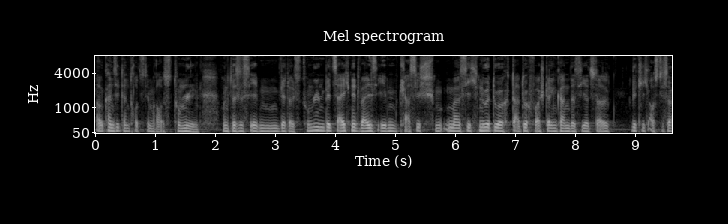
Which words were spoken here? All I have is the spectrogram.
aber kann sie dann trotzdem raustunneln. Und das ist eben, wird als Tunneln bezeichnet, weil es eben klassisch man sich nur durch, dadurch vorstellen kann, dass sie jetzt da wirklich aus dieser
